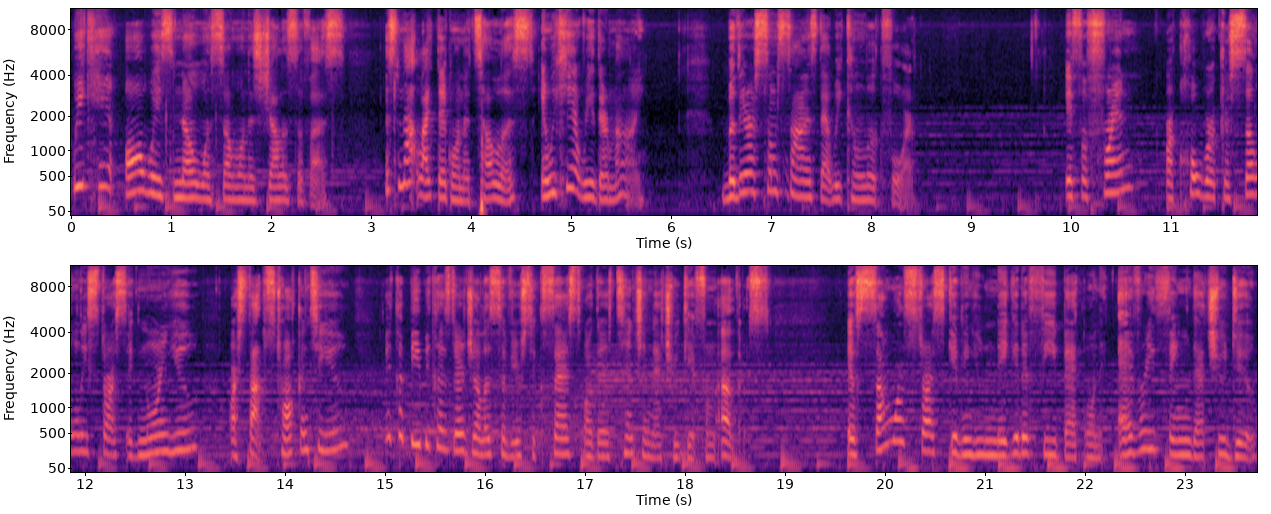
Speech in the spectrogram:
We can't always know when someone is jealous of us. It's not like they're going to tell us, and we can't read their mind. But there are some signs that we can look for. If a friend or coworker suddenly starts ignoring you or stops talking to you, it could be because they're jealous of your success or the attention that you get from others. If someone starts giving you negative feedback on everything that you do,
